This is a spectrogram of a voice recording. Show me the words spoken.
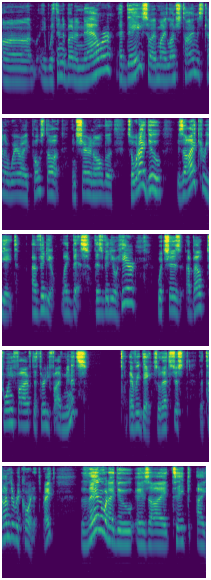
uh, within about an hour a day so I, my lunchtime is kind of where I post all and sharing all the so what I do is I create a video like this. This video here which is about 25 to 35 minutes every day. So that's just the time to record it right? Then what I do is I take I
